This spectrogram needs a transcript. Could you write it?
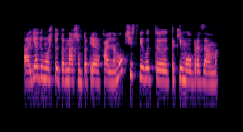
А, я думаю, что это в нашем патриархальном обществе вот э, таким образом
